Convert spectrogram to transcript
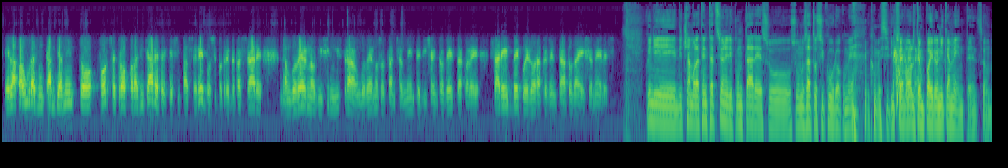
è la paura di un cambiamento forse troppo radicale perché si passerebbe o si potrebbe passare da un governo di sinistra a un governo sostanzialmente di centrodestra, quale sarebbe quello rappresentato da Escia Neves. Quindi diciamo la tentazione di puntare su, su un usato sicuro, come, come, si dice a volte un po' ironicamente, insomma.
